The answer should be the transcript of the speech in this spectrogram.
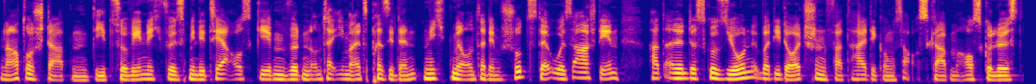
NATO-Staaten, die zu wenig fürs Militär ausgeben, würden unter ihm als Präsident nicht mehr unter dem Schutz der USA stehen, hat eine Diskussion über die deutschen Verteidigungsausgaben ausgelöst.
